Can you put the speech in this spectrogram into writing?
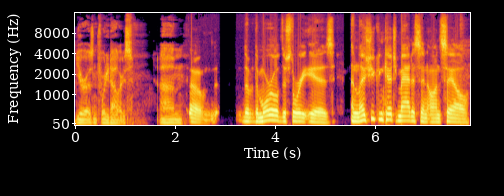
euros and $40. Um, So the the moral of the story is, unless you can catch Madison on sale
